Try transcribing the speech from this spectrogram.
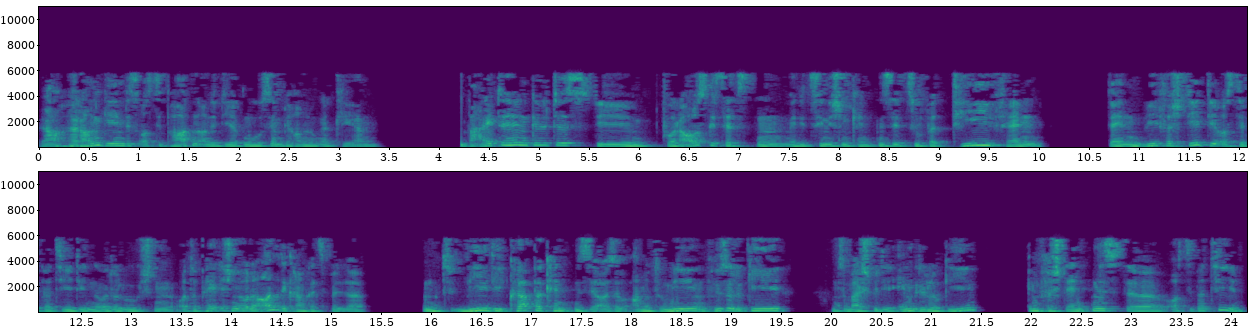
ja, Herangehen des Osteopathen an die Diagnose und Behandlung erklären. Weiterhin gilt es, die vorausgesetzten medizinischen Kenntnisse zu vertiefen. Denn wie versteht die Osteopathie die neurologischen, orthopädischen oder andere Krankheitsbilder? Und wie die Körperkenntnisse, also Anatomie und Physiologie und zum Beispiel die Embryologie im Verständnis der Osteopathie?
